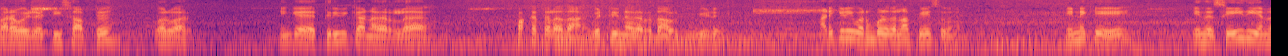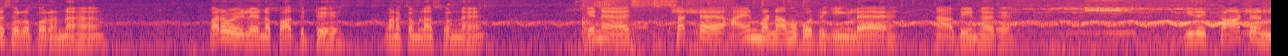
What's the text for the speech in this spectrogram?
வர வழியில் டீ சாப்பிட்டு வருவார். இங்கே திருவிக்கா நகரில் பக்கத்தில் தான் வெற்றி நகர் தான் அவருக்கு வீடு. அடிக்கடி வரும்பொழுதெல்லாம் பேசுவேன். இன்றைக்கி இந்த செய்தி என்ன சொல்ல போகிறேன்னா வர வழியில் என்னை பார்த்துட்டு வணக்கம்லாம் சொன்னேன். என்ன சட்டை அயன் பண்ணாமல் போட்டிருக்கீங்களே? அப்படின்னாரு. இது காட்டன்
